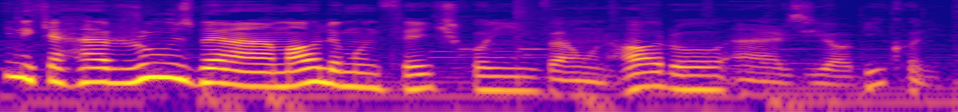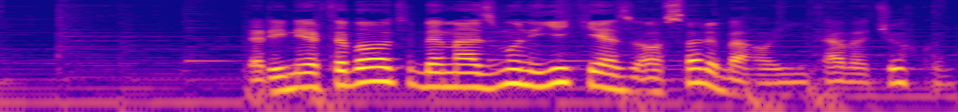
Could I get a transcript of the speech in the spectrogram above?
اینه که هر روز به اعمالمون فکر کنیم و اونها رو ارزیابی کنیم. در این ارتباط به مضمون یکی از آثار بهایی توجه کنیم.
